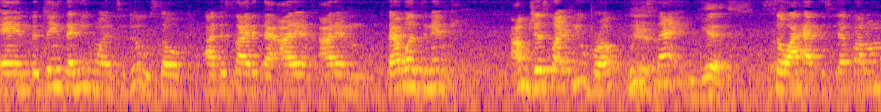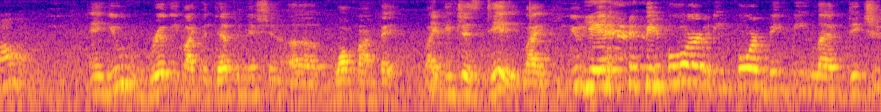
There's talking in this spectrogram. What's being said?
and the things that he wanted to do. So I decided that I didn't, I didn't, that wasn't in me. I'm just like you, bro. We the same. Yes. So I had to step out on my own. And you really like the definition of walk by faith. Like you just did it. Like you Yeah. before before Big B left, did you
